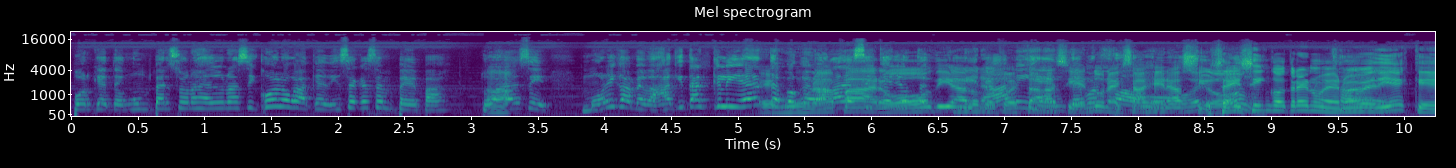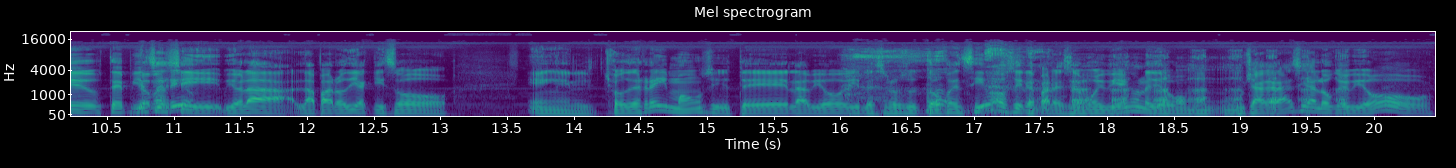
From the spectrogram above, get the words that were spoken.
porque tengo un personaje de una psicóloga que dice que se empepa. Tú vas Ah. a decir, Mónica, me vas a quitar clientes Es porque una van a decir que yo te-". parodia lo que tú estás gente, haciendo, una favor. exageración. 6539910 que usted piensa si vio la, la parodia que hizo en el show de Raymond, si usted la vio y les resultó ofensiva o si le pareció muy bien o le dio mu- muchas gracias a lo que vio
